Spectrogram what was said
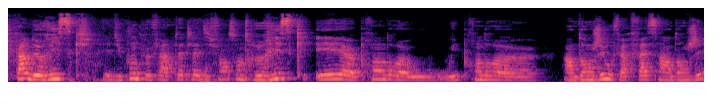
tu parles de risque, et du coup, on peut faire peut-être la différence entre risque et prendre, ou, oui, prendre un danger ou faire face à un danger.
